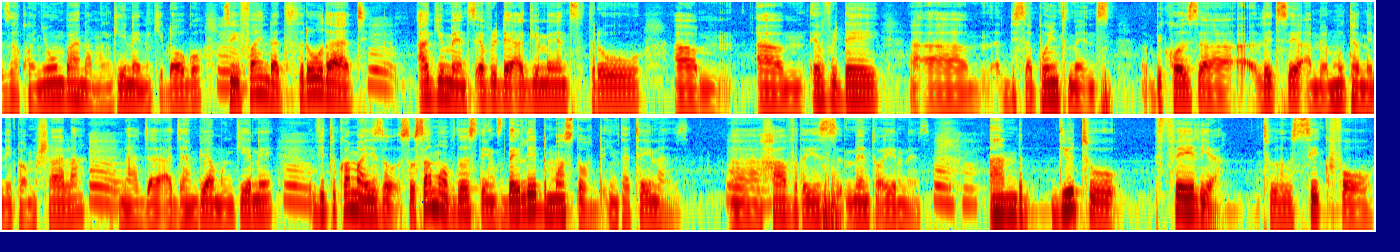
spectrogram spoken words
za kwa nyumba na mwingine ni kidogo. Mm -hmm. so you find that through that mm. -hmm. arguments everyday arguments through um, um, everyday uh, um, disappointments because uh, let's say amemuta amelipa mshala na ajaambia mwingine. Mm. vitu kama hizo. So some of those things they lead most of the entertainers uh, have this mental illness. Mhm. And due to failure to seek for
